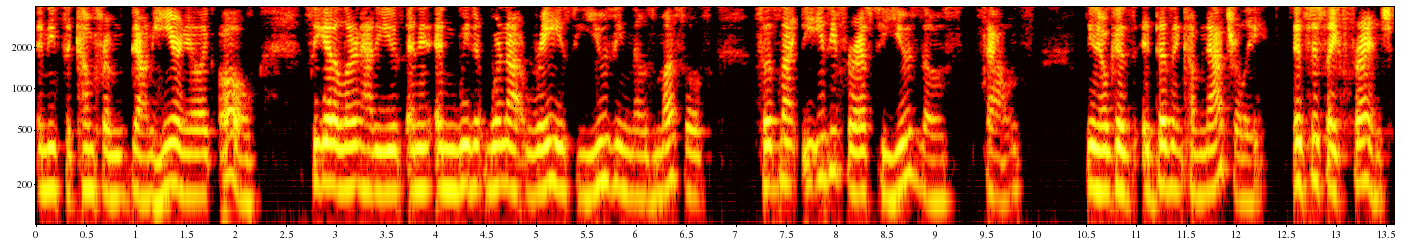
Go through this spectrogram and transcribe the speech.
it needs to come from down here, and you're like, oh, so you got to learn how to use, and it, and we we're not raised using those muscles So it's not easy for us to use those sounds, you know, because it doesn't come naturally. It's just like French.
